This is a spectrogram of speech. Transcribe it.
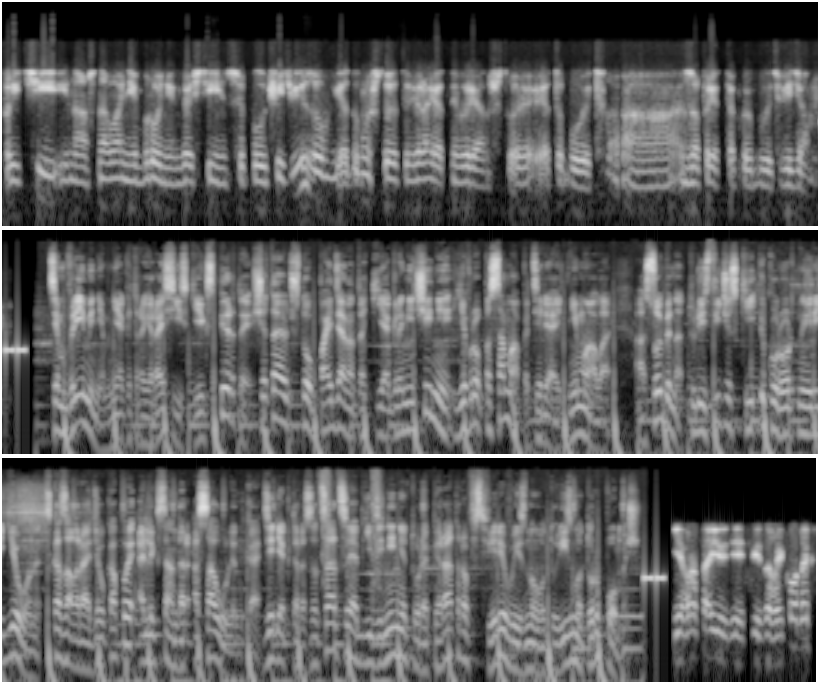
прийти и на основании брони гостиницы получить визу, я думаю, что это вероятный вариант, что это будет, а, запрет такой будет введен. Тем временем некоторые российские эксперты считают, что пойдя на такие ограничения, Европа сама потеряет немало, особенно туристические и курортные регионы, сказал Радио КП Александр Асауленко, директор Ассоциации объединения туроператоров в сфере выездного туризма «Турпомощь». В Евросоюзе есть визовый кодекс.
